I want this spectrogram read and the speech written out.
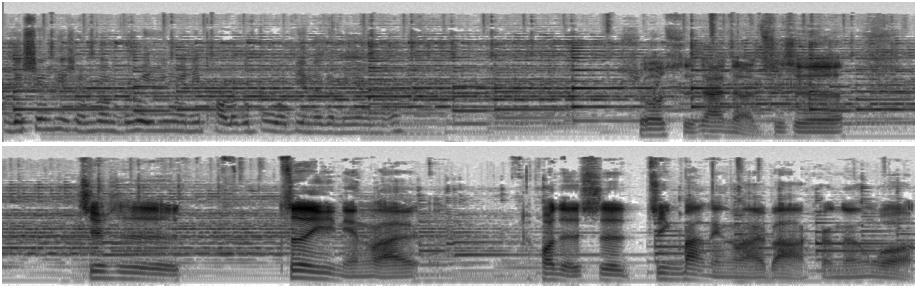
你的身体成分不会因为你跑了个步而变得怎么样的。说实在的，其实就是这一年来，或者是近半年来吧，可能我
